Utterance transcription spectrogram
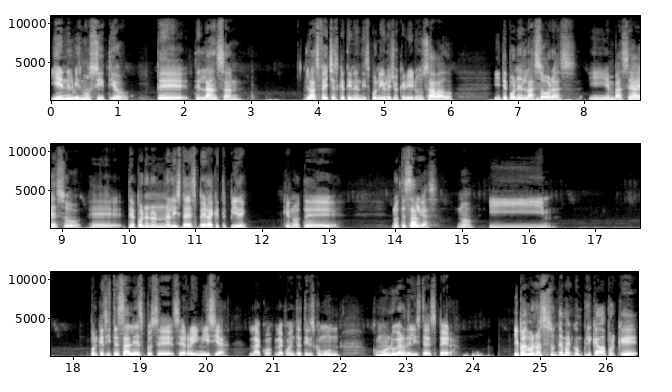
Y en el mismo sitio te, te lanzan las fechas que tienen disponibles. Yo quería ir un sábado y te ponen las horas y en base a eso eh, te ponen en una lista de espera que te piden que no te no te salgas, ¿no? Y porque si te sales pues se, reinicia la, la, cuenta, tienes como un como un lugar de lista de espera. Y pues bueno, este es un tema complicado porque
